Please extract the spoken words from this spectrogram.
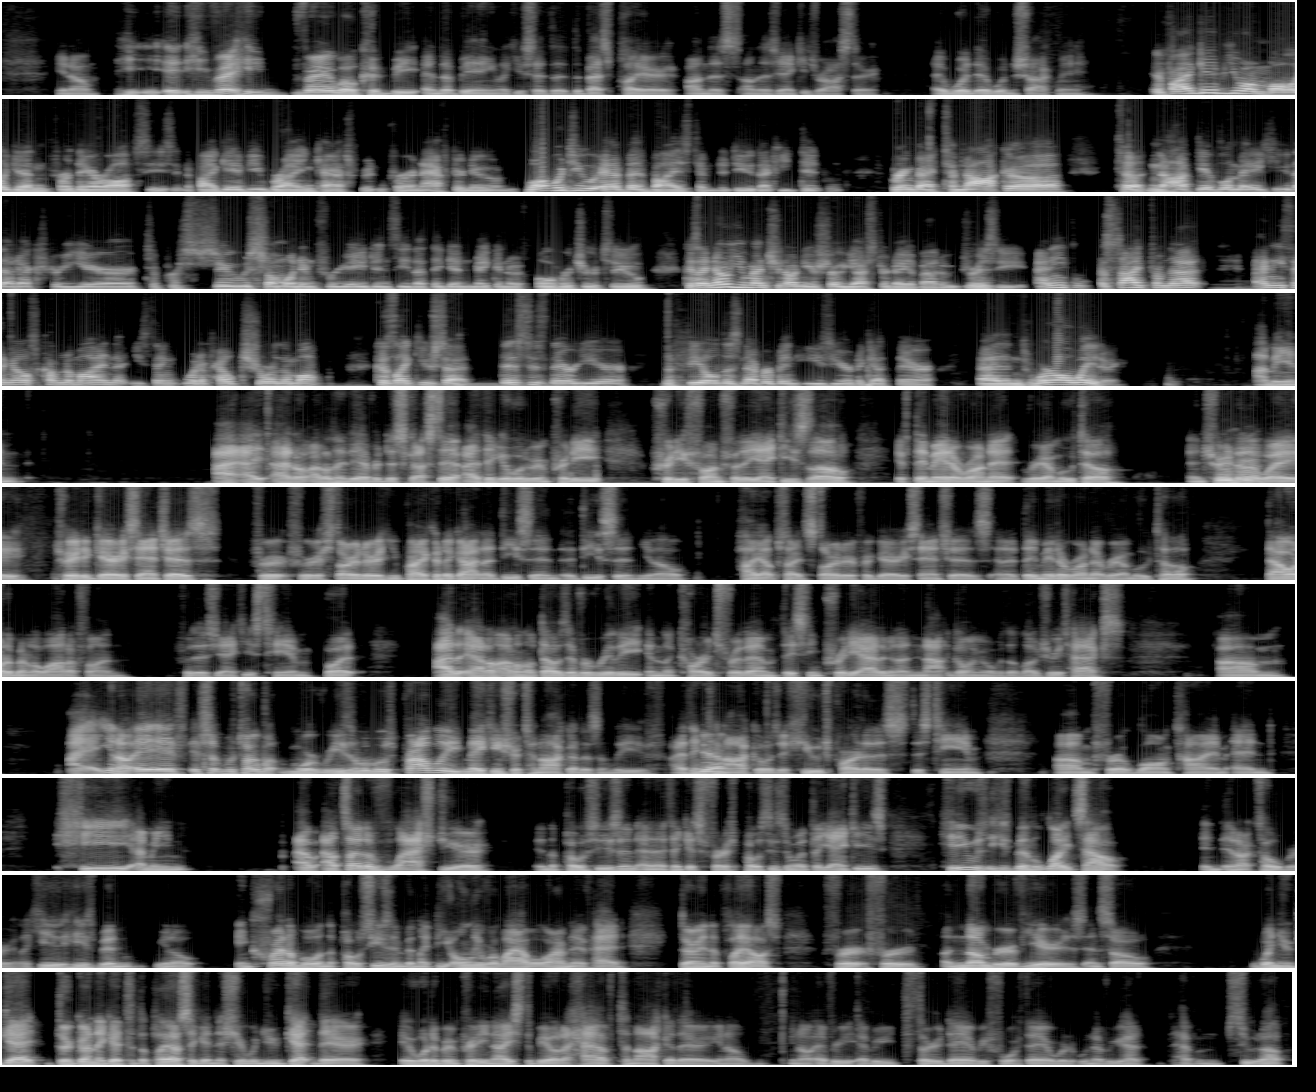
you know he he very he very well could be end up being like you said the, the best player on this on this Yankees roster. It would it wouldn't shock me. If I gave you a mulligan for their off season, if I gave you Brian Cashman for an afternoon, what would you have advised him to do that he didn't? Bring back Tanaka, to not give LeMahieu that extra year, to pursue someone in free agency that they didn't make an overture to? Because I know you mentioned on your show yesterday about Odorizzi. Any aside from that, anything else come to mind that you think would have helped shore them up? Because, like you said, this is their year. The field has never been easier to get there, and we're all waiting. I mean, I, I, I don't I don't think they ever discussed it. I think it would have been pretty pretty fun for the Yankees though if they made a run at Realmuto and traded mm-hmm. away traded Gary Sanchez for for a starter. You probably could have gotten a decent a decent you know high upside starter for Gary Sanchez. And if they made a run at Realmuto, that would have been a lot of fun for this Yankees team. But I, I don't I don't know if that was ever really in the cards for them. They seem pretty adamant on not going over the luxury tax. Um, I you know if if we're talking about more reasonable moves, probably making sure Tanaka doesn't leave. I think yeah. Tanaka is a huge part of this this team um, for a long time, and he I mean outside of last year in the postseason, and I think his first postseason with the Yankees, he was he's been lights out in, in October. Like he he's been you know incredible in the postseason, been like the only reliable arm they've had during the playoffs for for a number of years. And so when you get they're gonna get to the playoffs again this year. When you get there, it would have been pretty nice to be able to have Tanaka there. You know, you know every every third day, every fourth day, or whenever you had have him suit up.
